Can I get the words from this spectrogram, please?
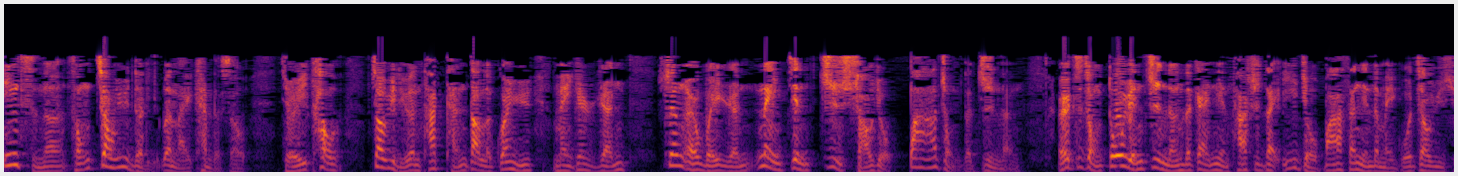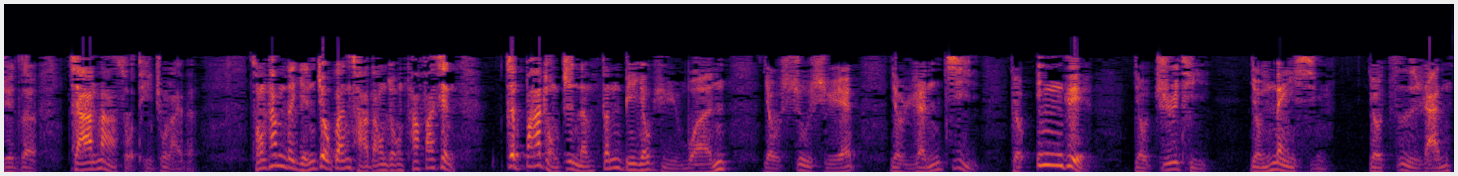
因此呢，从教育的理论来看的时候，有一套教育理论，它谈到了关于每个人生而为人内建至少有八种的智能，而这种多元智能的概念，它是在一九八三年的美国教育学者加纳所提出来的。从他们的研究观察当中，他发现这八种智能分别有语文、有数学、有人际、有音乐、有肢体、有内省、有自然。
